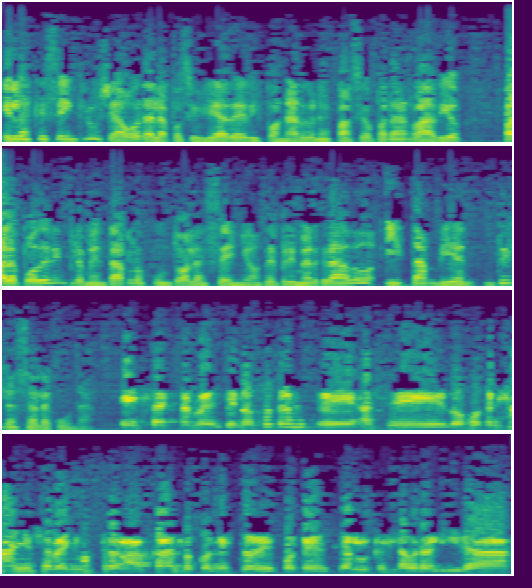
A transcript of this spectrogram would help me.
en las que se incluye ahora la posibilidad de disponer de un espacio para radio para poder implementarlo junto a las seños de primer grado y también de la sala cuna. Exactamente. Nosotros eh, hace dos o tres años ya venimos trabajando con esto de potenciar lo que es la oralidad,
